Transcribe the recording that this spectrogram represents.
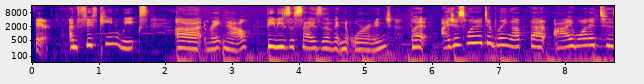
fair. I'm 15 weeks uh, right now. Baby's the size of an orange, but I just wanted to bring up that I wanted to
